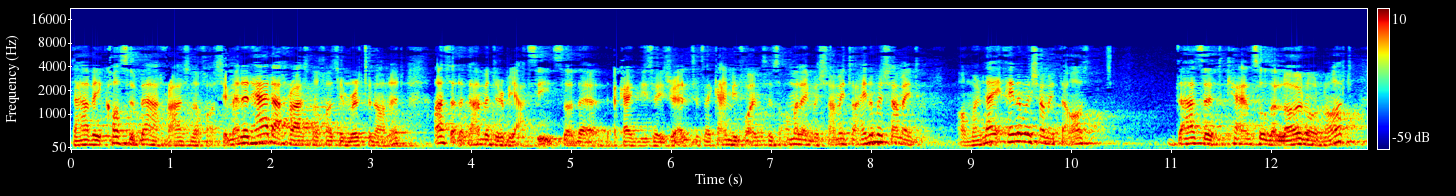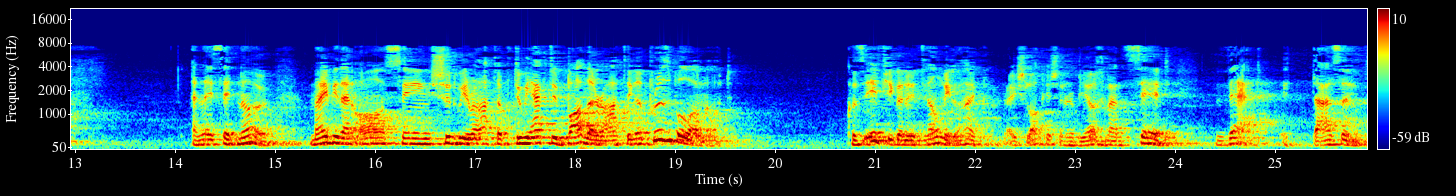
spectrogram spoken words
They have a kosev achras nochosim, and it had achras nochosim written on it. I said, "I came to Rabbi Asi." So the okay, these are his relatives. I came before him. Says, "Omalei meshamet, ainu meshamet, omalei ainu meshamet." They asked, "Does it cancel the loan or not?" And they said, "No." Maybe they are saying, "Should we write a? Do we have to bother writing a prusbul or not?" Because if you're going to tell me, like Reish Lakish and Rabbi Yochanan said, that it doesn't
